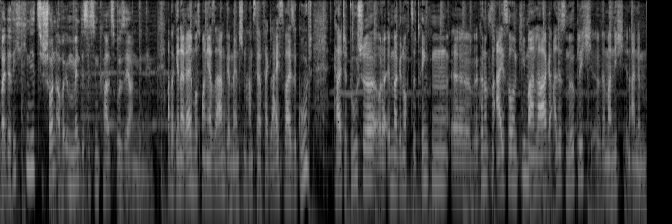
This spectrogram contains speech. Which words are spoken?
Bei der richtigen Hitze schon, aber im Moment ist es in Karlsruhe sehr angenehm. Aber generell muss man ja sagen, wir Menschen haben es ja vergleichsweise gut. Kalte Dusche oder immer genug zu trinken. Äh, wir können uns ein Eis holen, Klimaanlage, alles möglich, äh, wenn man nicht in einem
